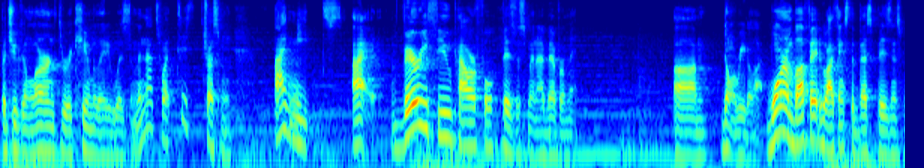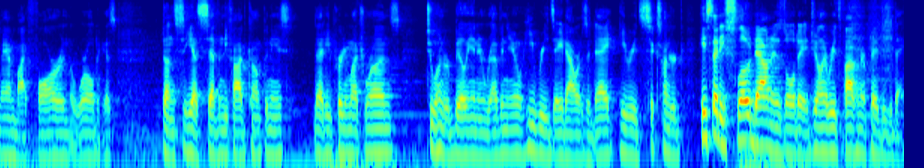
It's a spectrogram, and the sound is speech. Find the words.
but you can learn through accumulated wisdom, and that's why. Trust me, I meet I very few powerful businessmen I've ever met. Um, don't read a lot. Warren Buffett, who I think is the best businessman by far in the world, he has done. He has 75 companies that he pretty much runs. 200 billion in revenue. He reads eight hours a day. He reads 600. He said he slowed down in his old age. He only reads 500 pages a day.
